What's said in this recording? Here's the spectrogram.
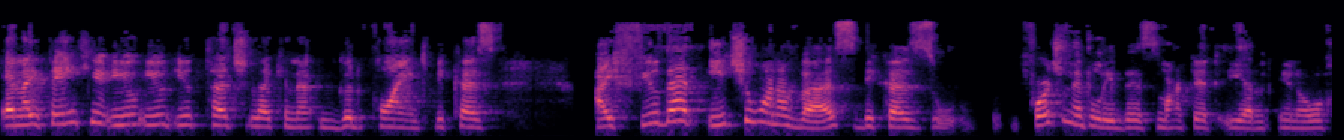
And I think you you you you touched like in a good point because I feel that each one of us, because fortunately this market, you know,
